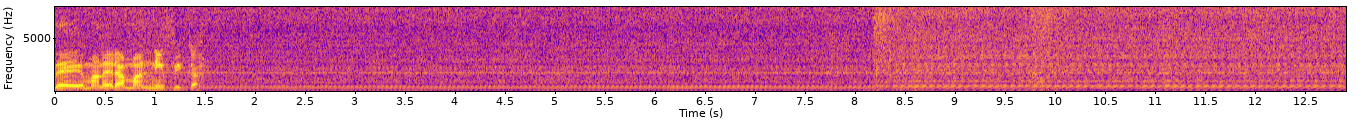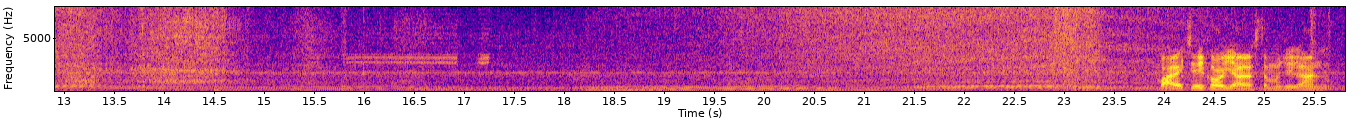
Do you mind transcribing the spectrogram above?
de manera magnífica. Vale, chicos, ya estamos llegando.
